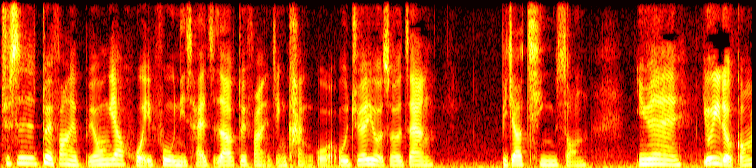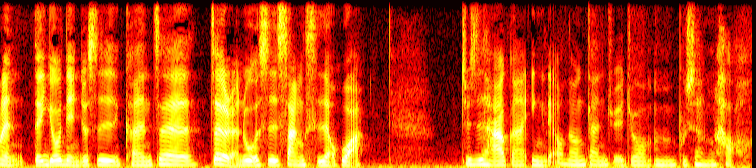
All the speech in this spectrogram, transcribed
就是对方也不用要回复，你才知道对方已经看过。我觉得有时候这样比较轻松。因为有已读功能的优点就是，可能这这个人如果是上司的话，就是还要跟他硬聊，那种感觉就嗯不是很好。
